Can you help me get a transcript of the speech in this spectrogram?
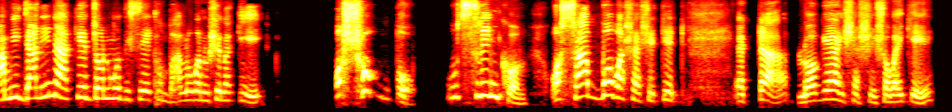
আমি জানি না কে জন্ম দিছে এখন ভালো মানুষে নাকি অসভ্য। উচ্ছৃঙ্খল অশ্রাব্য ভাষা সে টেট- একটা ব্লগে আইসা সে সবাইকে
